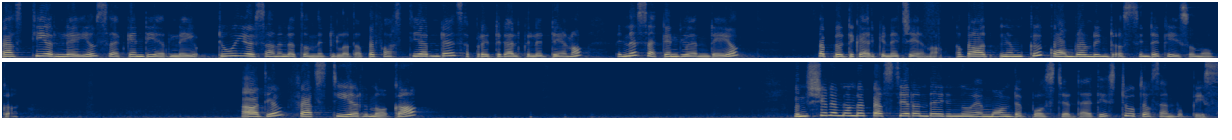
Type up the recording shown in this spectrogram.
ഫസ്റ്റ് ഇയറിലെയും സെക്കൻഡ് ഇയറിലെയും ടു ഇയേഴ്സ് എന്റെ തന്നിട്ടുള്ളത്. അപ്പോൾ ഫസ്റ്റ് ഇയറിന്റെ സെപ്പറേറ്റ് കാൽക്കുലേറ്റ് ചെയ്യണം. പിന്നെ സെക്കൻഡ് ഇയറിന്റെയും സെപ്പറേറ്റ് കാൽക്കുലേറ്റ് ചെയ്യണം. അപ്പോൾ നമുക്ക് കോമ്പൗണ്ട് ഇൻട്രസ്റ്റിന്റെ കേസ് നോക്കാം. ആദ്യം ഫസ്റ്റ് ഇയർ നോക്കാം. Initial amount of first year എന്തായിരുന്നു? Amount deposited that is two thousand rupees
